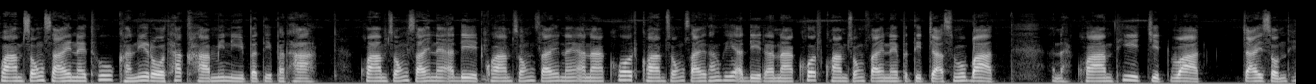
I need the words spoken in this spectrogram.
ความสงสัยในทุกขานิโรธคามินีปฏิปทา ความสงสัยในอดีต ความสงสัยในอนาคต ความสงสัยทั้งที่อดีต อนาคต ความสงสัยในปฏิจจสมุปบาทนะความที่จิตวาดใจสนเท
